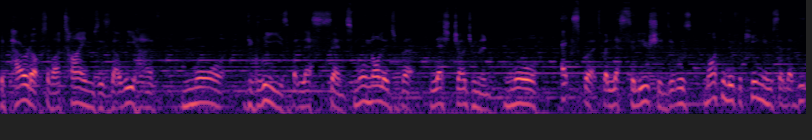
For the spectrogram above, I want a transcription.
The paradox of our times is that we have more degrees but less sense, more knowledge but less judgment, more experts but less solutions. It was Martin Luther King who said that the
